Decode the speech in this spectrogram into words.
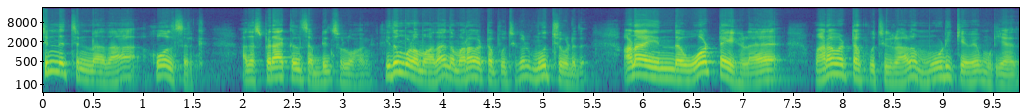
சின்ன சின்னதாக ஹோல்ஸ் இருக்குது அதை ஸ்பிராக்கிள்ஸ் அப்படின்னு சொல்லுவாங்க. இது மூலமாக தான் இந்த மரவட்ட பூச்சிகள் மூச்சு விடுது. ஆனால் இந்த ஓட்டைகளை மரவட்ட பூச்சிகளால் மூடிக்கவே முடியாது.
